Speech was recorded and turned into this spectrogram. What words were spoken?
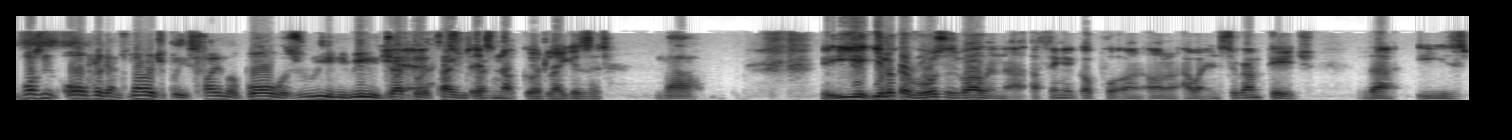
wasn't awful against Norwich, but his final ball was really, really dreadful Yeah, at times. it's, it's not good, like, is it? Nah. You, you look at Rose as well, and I think it got put on, on our Instagram page that he's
